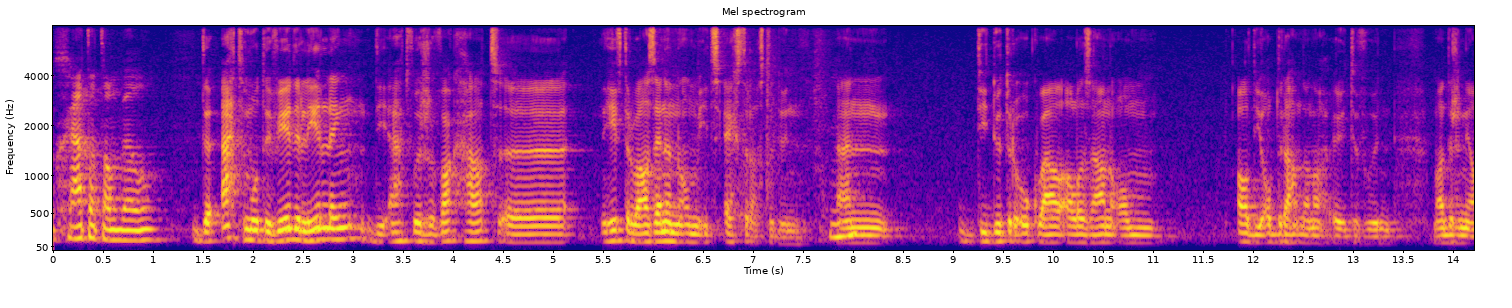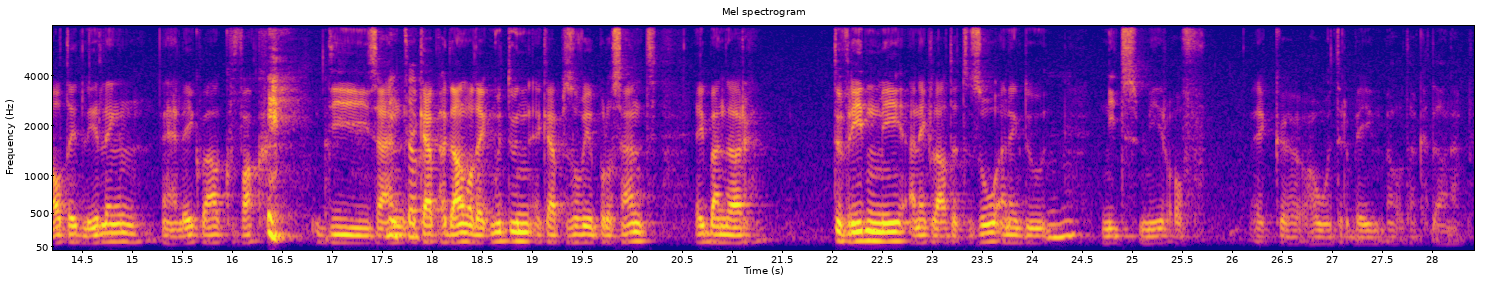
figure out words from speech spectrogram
gaat dat dan wel? De echt gemotiveerde leerling die echt voor zijn vak gaat, eh, heeft er wel zin in om iets extra's te doen. En die doet er ook wel alles aan om al die opdrachten dan nog uit te voeren. Maar er zijn niet altijd leerlingen in gelijk welk vak die zeggen, toch? ik heb gedaan wat ik moet doen, ik heb zoveel procent, ik ben daar tevreden mee en ik laat het zo en ik doe niets meer of ik eh, hou het erbij met wat ik gedaan heb.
